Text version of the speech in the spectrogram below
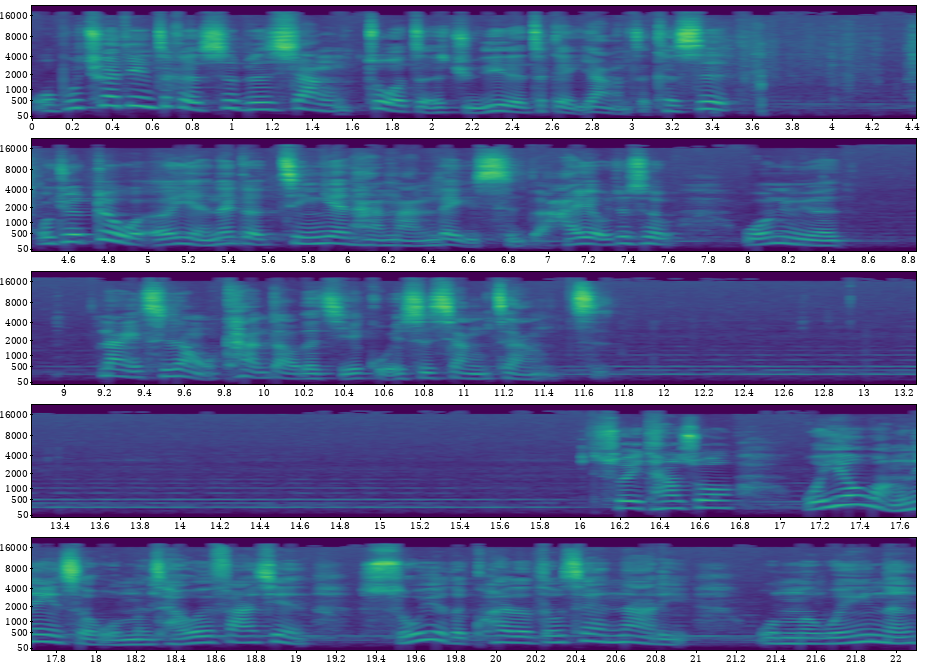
我不确定这个是不是像作者举例的这个样子，可是我觉得对我而言，那个经验还蛮类似的。还有就是我女儿那一次让我看到的结果也是像这样子。所以他说，唯有往内走，我们才会发现所有的快乐都在那里。我们唯一能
